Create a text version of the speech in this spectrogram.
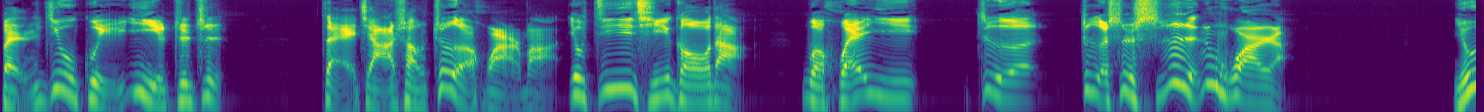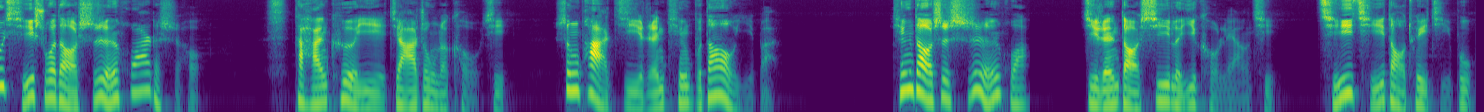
本就诡异之至。”再加上这花吧，又极其高大，我怀疑这这是食人花啊！尤其说到食人花的时候，他还刻意加重了口气，生怕几人听不到一般。听到是食人花，几人倒吸了一口凉气，齐齐倒退几步，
